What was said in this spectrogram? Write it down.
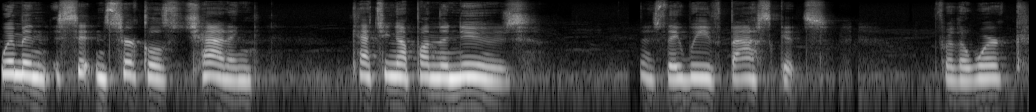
Women sit in circles chatting, catching up on the news as they weave baskets for the work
